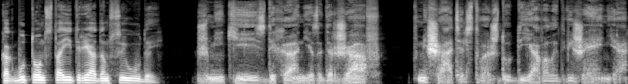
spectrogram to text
как будто он стоит рядом с Иудой. «Жмикись, дыхание задержав. Вмешательство ждут дьяволы движения.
